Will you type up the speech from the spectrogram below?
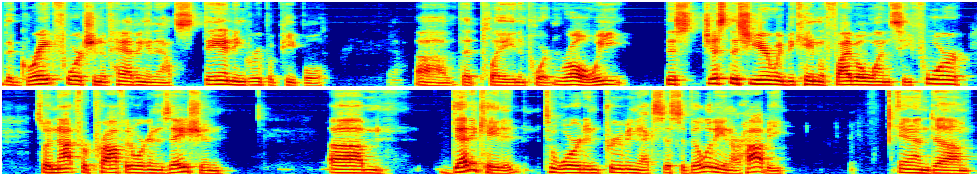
the great fortune of having an outstanding group of people uh, that play an important role. We this just this year we became a 501c4, so a not-for-profit organization um, dedicated toward improving accessibility in our hobby, and um,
